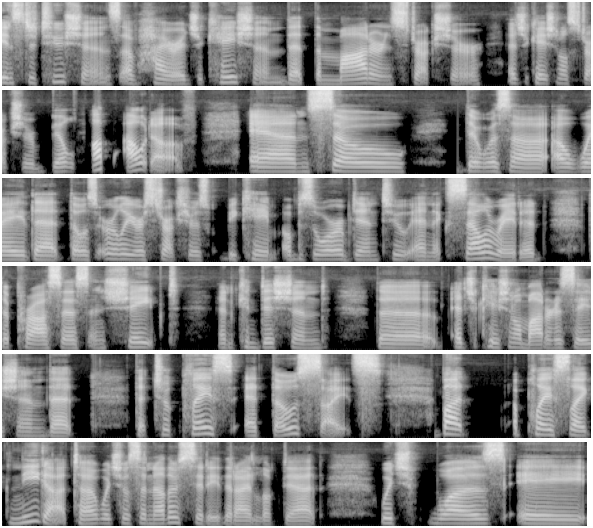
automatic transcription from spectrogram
institutions of higher education that the modern structure, educational structure, built up out of. And so there was a, a, way that those earlier structures became absorbed into and accelerated the process and shaped and conditioned the educational modernization that that took place at those sites. But a place like Niigata, which was another city that I looked at, which was a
